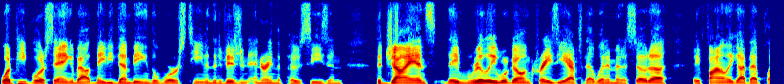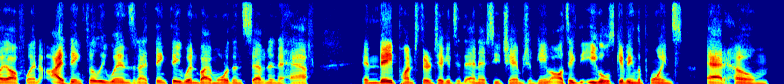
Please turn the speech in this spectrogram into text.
what people are saying about maybe them being the worst team in the division entering the postseason. The Giants, they really were going crazy after that win in Minnesota. They finally got that playoff win. I think Philly wins, and I think they win by more than seven and a half. And they punch their ticket to the NFC Championship game. I'll take the Eagles giving the points at home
